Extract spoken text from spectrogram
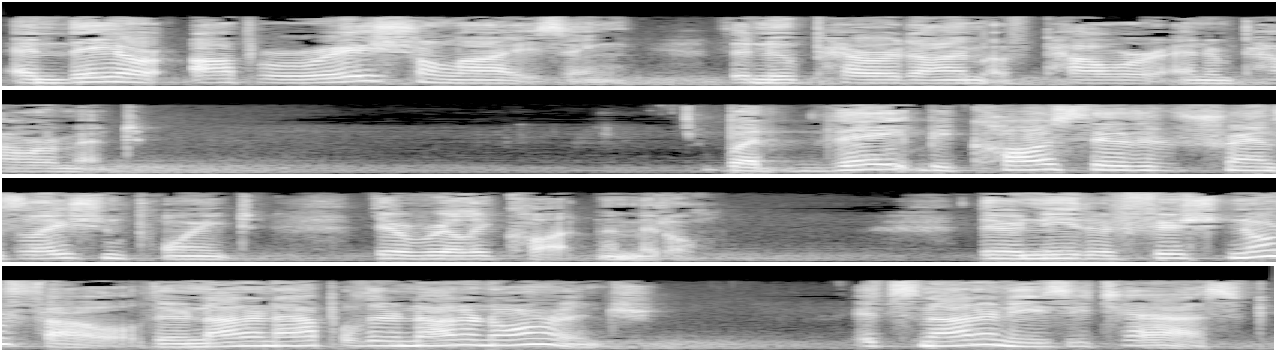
And they are operationalizing the new paradigm of power and empowerment but they, because they're the translation point, they're really caught in the middle. They're neither fish nor fowl. They're not an apple. They're not an orange. It's not an easy task.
